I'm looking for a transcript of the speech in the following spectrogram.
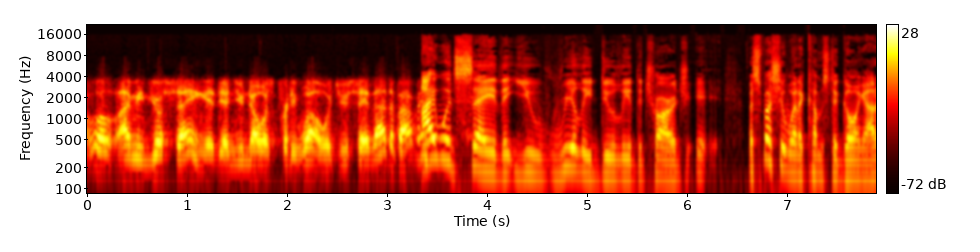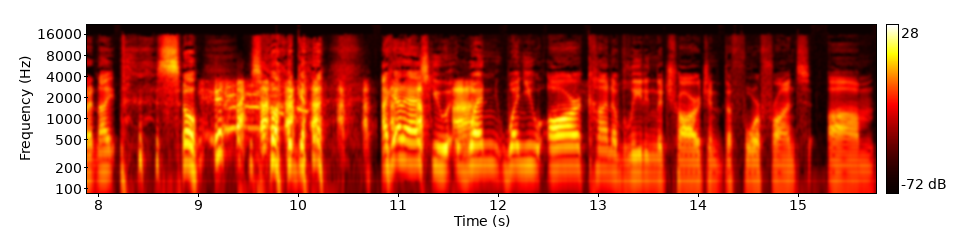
Well, I mean, you're saying it, and you know us pretty well. Would you say that about me? I would say that you really do lead the charge, especially when it comes to going out at night. so, so I got I got to ask you when when you are kind of leading the charge and at the forefront um,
